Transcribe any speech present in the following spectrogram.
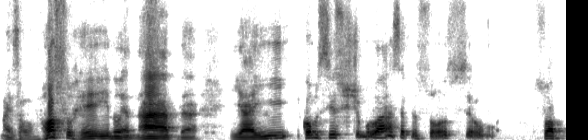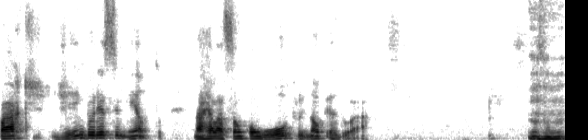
mas ao vosso reino é nada. E aí, como se isso estimulasse a pessoa, seu, sua parte de endurecimento na relação com o outro e não perdoar. Uhum.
